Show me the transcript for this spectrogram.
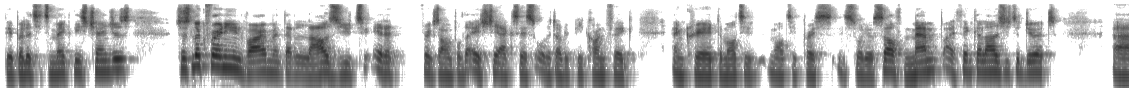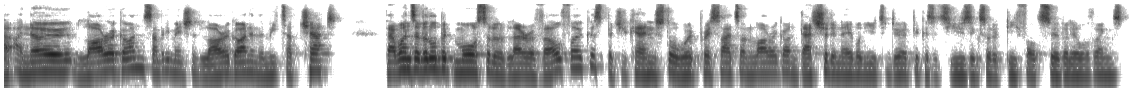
the ability to make these changes, just look for any environment that allows you to edit, for example, the htaccess or the WP config and create the multi multi press install yourself. MAMP, I think, allows you to do it. Uh, I know Laragon, somebody mentioned Laragon in the meetup chat. That one's a little bit more sort of Laravel focused, but you can install WordPress sites on Laragon. That should enable you to do it because it's using sort of default server level things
